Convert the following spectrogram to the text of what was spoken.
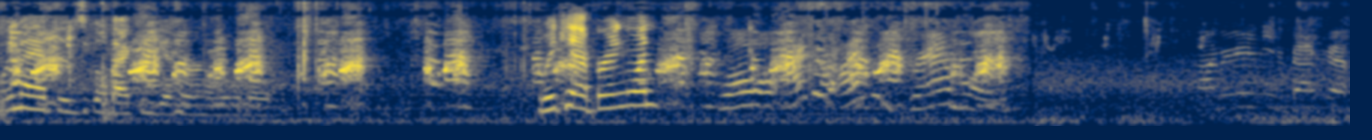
We may have to just go back and get her in a little bit. We can't bring one? Well, I could, I could grab one. Mom, you're need to back up.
